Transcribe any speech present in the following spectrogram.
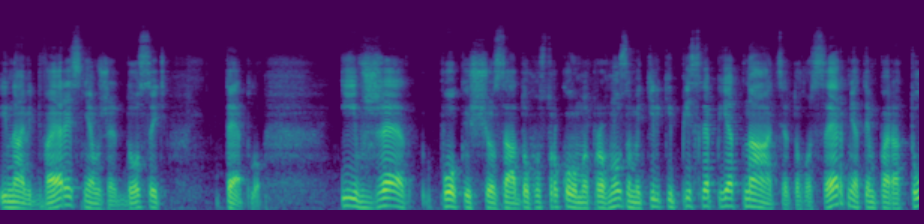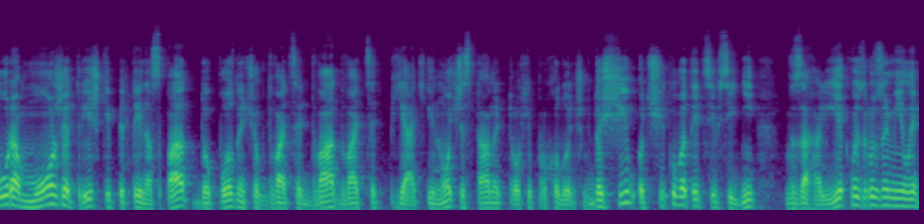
і навіть вересня вже досить тепло. І вже поки що за довгостроковими прогнозами, тільки після 15 серпня температура може трішки піти на спад до позначок 22-25, і ночі стануть трохи прохолоднішими. Дощів очікувати ці всі дні взагалі, як ви зрозуміли,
